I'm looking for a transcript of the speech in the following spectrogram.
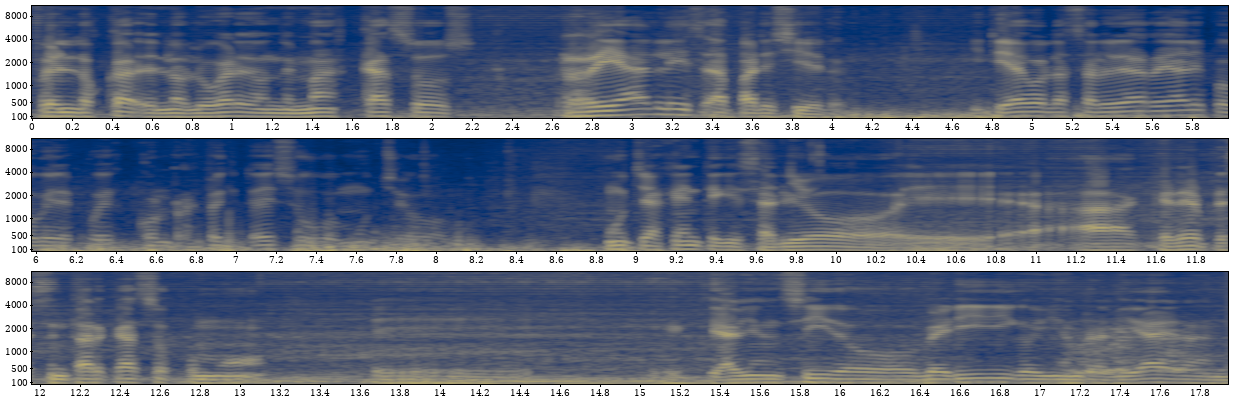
fue en los, en los lugares donde más casos reales aparecieron. Y te hago las salvedades reales porque después con respecto a eso hubo mucho mucha gente que salió eh, a querer presentar casos como eh, que habían sido verídicos y en realidad eran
